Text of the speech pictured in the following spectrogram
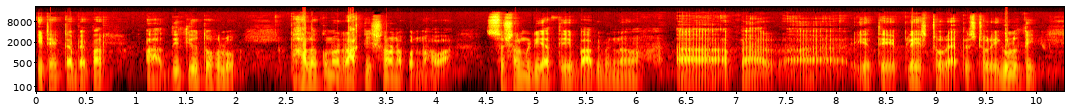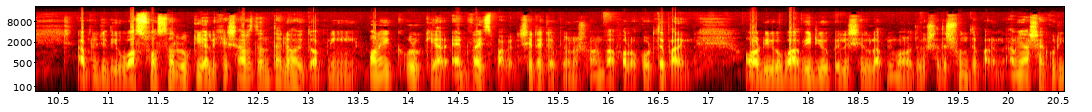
এটা একটা ব্যাপার। আর দ্বিতীয়ত হলো, ভালো কোনো রাকি শরণাপন্ন হওয়া। সোশ্যাল মিডিয়াতে বা বিভিন্ন আপনার ইয়েতে প্লে স্টোর অ্যাপ স্টোর এগুলোতেই আপনি যদি ওয়াসওয়াসার রুকিয়া লিখে সার্চ দেন, তাহলে হয়তো আপনি অনেক রুকিয়ার অ্যাডভাইস পাবেন। সেটাকে আপনি অনুসরণ বা ফলো করতে পারেন। অডিও বা ভিডিও পেলে সেগুলো আপনি মনোযোগের সাথে শুনতে পারেন। আমি আশা করি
